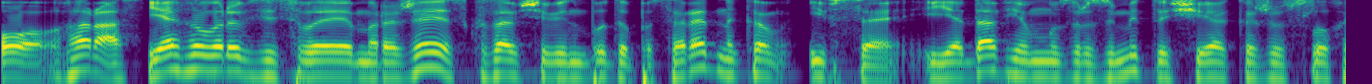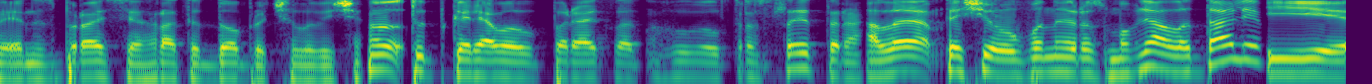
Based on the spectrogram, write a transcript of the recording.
О, гаразд. Я говорив зі своєю мережею, сказав, що він буде посередником, і все. І я дав йому зрозуміти, що я кажу: слухай, я не збираюся грати добре, чоловіче. Ну тут карявий переклад Google Translator, але те, що вони розмовляли далі, і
